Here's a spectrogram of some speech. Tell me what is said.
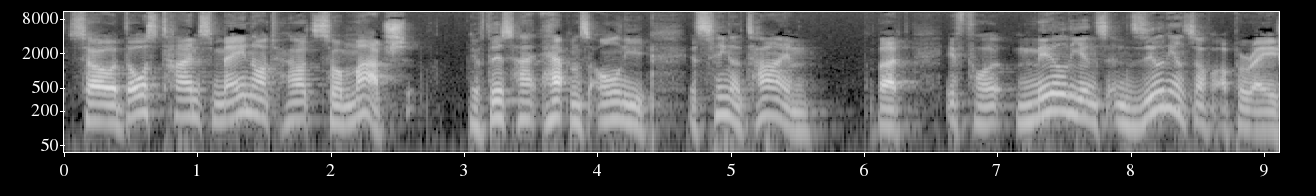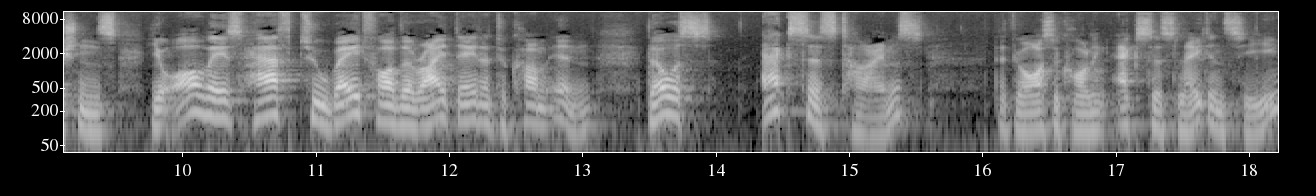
So those times may not hurt so much if this ha happens only a single time, but if for millions and zillions of operations you always have to wait for the right data to come in, those access times that we're also calling access latency,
